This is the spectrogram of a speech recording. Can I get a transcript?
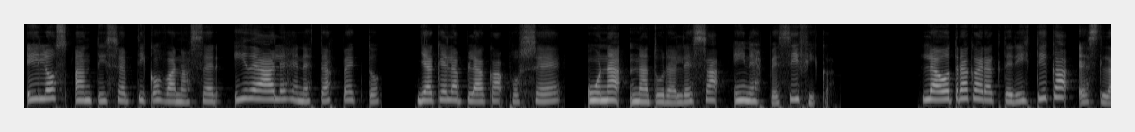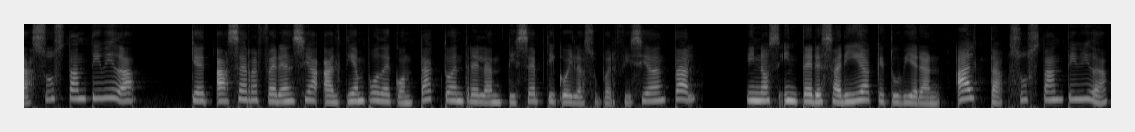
y los antisépticos van a ser ideales en este aspecto, ya que la placa posee una naturaleza inespecífica. La otra característica es la sustantividad, que hace referencia al tiempo de contacto entre el antiséptico y la superficie dental, y nos interesaría que tuvieran alta sustantividad.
